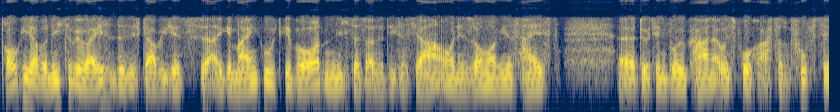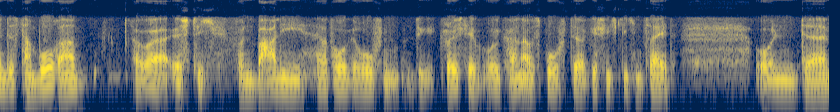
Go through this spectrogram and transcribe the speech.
brauche ich aber nicht zu beweisen. Das ist, glaube ich, jetzt allgemein gut geworden. Nicht, dass also dieses Jahr ohne Sommer, wie es heißt, äh, durch den Vulkanausbruch 1815 des Tambora aber östlich von Bali hervorgerufen, der größte Vulkanausbruch der geschichtlichen Zeit. Und äh,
